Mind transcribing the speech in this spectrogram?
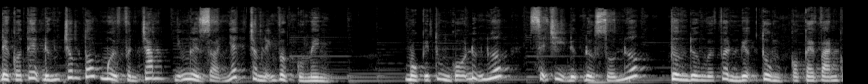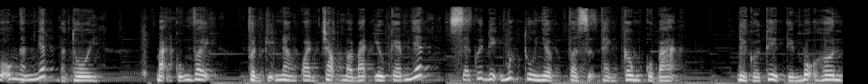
để có thể đứng trong top 10% những người giỏi nhất trong lĩnh vực của mình. Một cái thùng gỗ đựng nước sẽ chỉ đựng được số nước tương đương với phần miệng thùng có cái ván gỗ ngắn nhất mà thôi. Bạn cũng vậy, phần kỹ năng quan trọng mà bạn yếu kém nhất sẽ quyết định mức thu nhập và sự thành công của bạn. Để có thể tiến bộ hơn,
